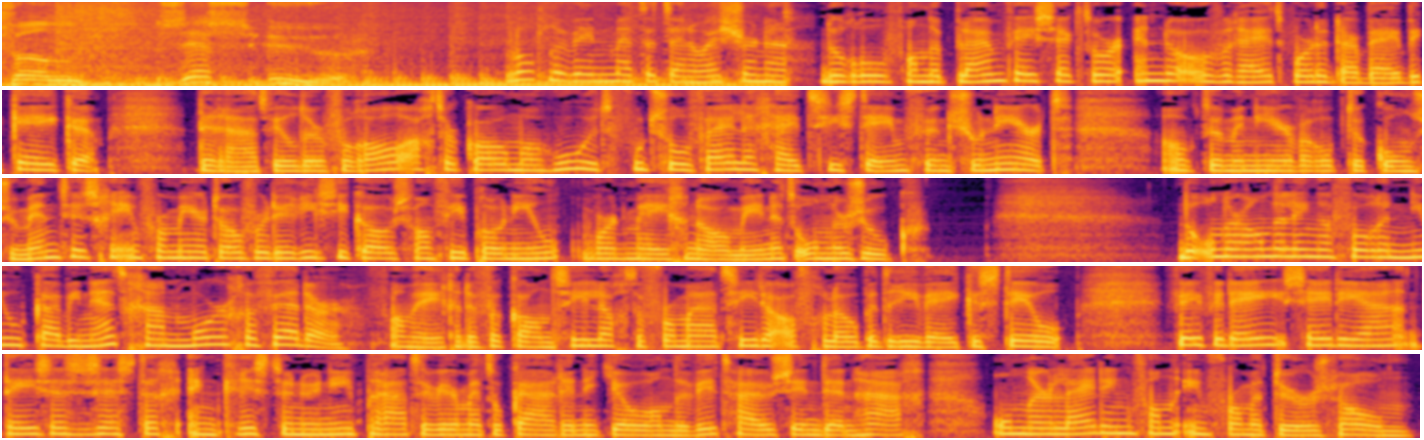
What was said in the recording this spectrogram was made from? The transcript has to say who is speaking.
Speaker 1: van 6 uur.
Speaker 2: Lot Lewin met het NOS Journaal. De rol van de pluimveesector en de overheid worden daarbij bekeken. De raad wil er vooral achter komen hoe het voedselveiligheidssysteem functioneert. Ook de manier waarop de consument is geïnformeerd over de risico's van fipronil wordt meegenomen in het onderzoek. De onderhandelingen voor een nieuw kabinet gaan morgen verder. Vanwege de vakantie lag de formatie de afgelopen drie weken stil. VVD, CDA, D66 en ChristenUnie praten weer met elkaar in het Johan de Withuis in Den Haag, onder leiding van informateur Zalm.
